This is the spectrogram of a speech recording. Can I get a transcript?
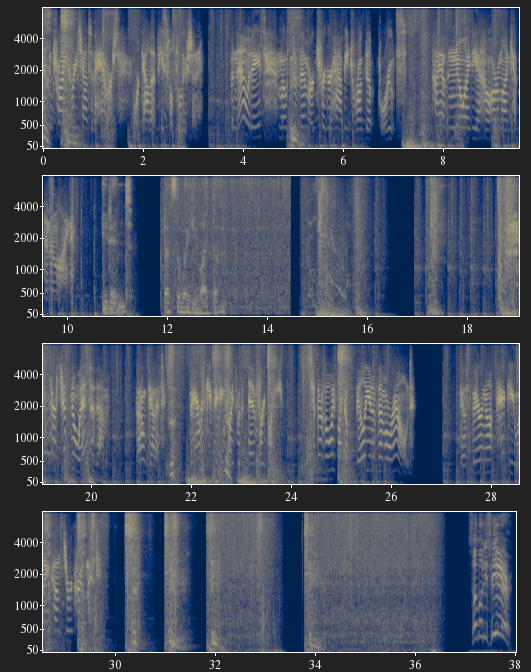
I've been trying to reach out to the Hammers, work out a peaceful solution. But nowadays, most of them are trigger-happy, drugged-up brutes. I have no idea how Armand kept them in line. He didn't. That's the way he liked them. There's just no end to them. I don't get it. The Hammers keep picking fights with everybody. Yet there's always like a billion of them around. Guess they're not picky when it comes to recruitment. Somebody's here!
